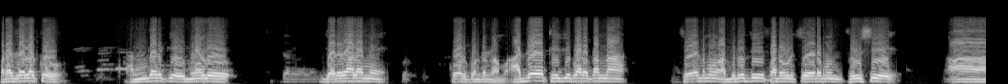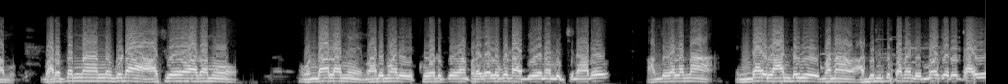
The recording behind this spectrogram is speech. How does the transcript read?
ప్రజలకు అందరికీ మేలు జరగాలని కోరుకుంటున్నాము. అదే టీజీ భరతన్న చేయడము అభివృద్ధి పనులు చేయడం చూసి ఆ భరతన్నను కూడా ఆశీర్వాదము ఉండాలని మరి మరి కోరుకున్న ప్రజలు కూడా దీవెనలు ఇచ్చినారు. అందువలన ఇంకా ఇలాంటివి మన అభివృద్ధి పనులు ఎన్నో జరుగుతాయి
